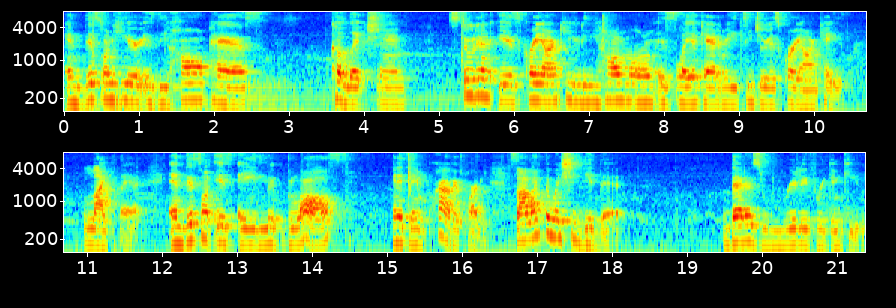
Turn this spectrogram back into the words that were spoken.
And this one here is the Hall Pass collection. Student is Crayon Cutie. Homeroom is Slay Academy. Teacher is Crayon Case. Like that. And this one is a lip gloss. And it's in private party. So I like the way she did that. That is really freaking cute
